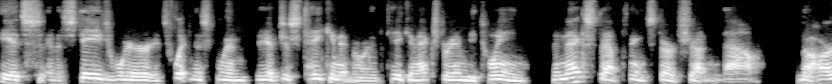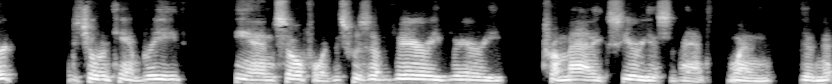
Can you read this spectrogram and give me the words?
it's at a stage where it's witnessed when they have just taken it or they've taken extra in between, the next step, things start shutting down. The heart, the children can't breathe, and so forth. This was a very, very traumatic, serious event when the,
